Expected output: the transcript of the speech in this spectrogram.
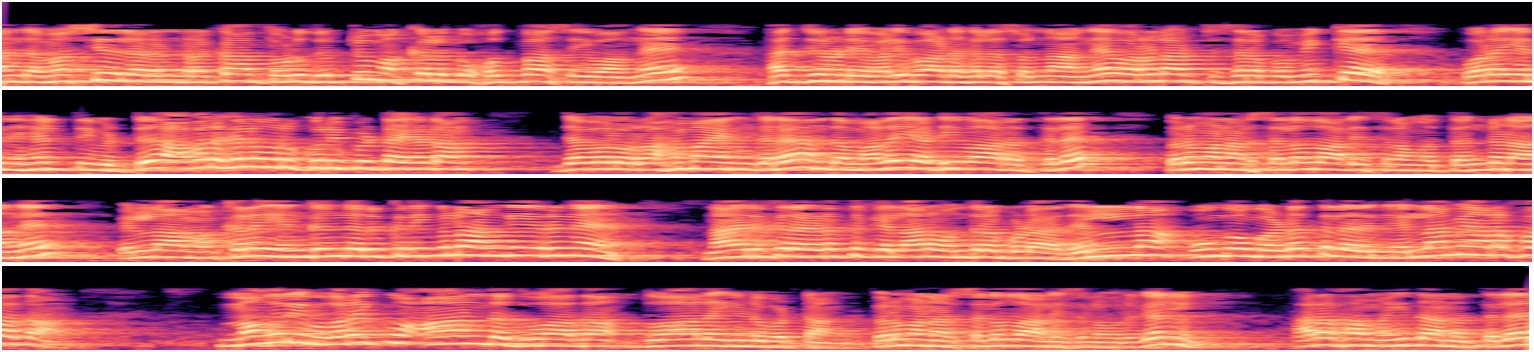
அந்த மஸ்ஜிதில் ரெண்டு ரக்கா தொழுதுட்டு மக்களுக்கு ஹொத்பா செய்வாங்க. ஹஜ்ஜினுடைய வழிபாடுகளை சொன்னாங்க. வரலாற்று சிறப்பு மிக்க உரையை நிகழ்த்தி விட்டு அவர்கள் ஒரு குறிப்பிட்ட இடம் ஜபலுர் ரஹ்மா என்கிற அந்த மலை அடிவாரத்தில் பெருமானார் செல்லல்லா அலிஸ்லாம் அவங்க தங்கினாங்க. எல்லா மக்களும் எங்கெங்க இருக்கிறீங்களோ அங்கே இருங்க. நான் இருக்கிற இடத்துக்கு எல்லாரும் வந்துடக்கூடாது. எல்லாம் உங்கவுங்க இடத்துல இருங்க. எல்லாமே அரஃபா தான். மகரிப் வரைக்கும் ஆழ்ந்த துவா தான். துவால ஈடுபட்டாங்க. பெருமானார் செல்லல்லா அலிஸ்லாம் அவர்கள் அரஃபா மைதானத்தில்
